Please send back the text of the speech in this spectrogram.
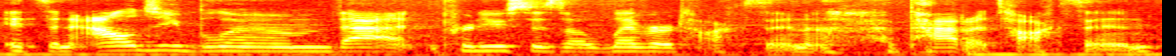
it's an algae bloom that produces a liver toxin, a hepatotoxin,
